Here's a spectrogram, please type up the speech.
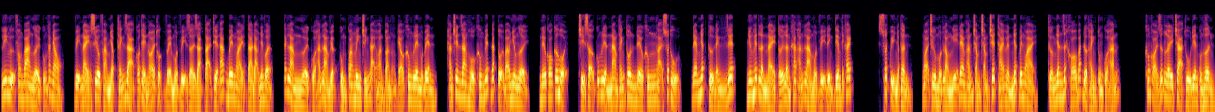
ly ngự phong ba người cũng khác nhau, vị này siêu phàm nhập thánh giả có thể nói thuộc về một vị rời rạc tại thiện ác bên ngoài tà đạo nhân vật, cách làm người của hắn làm việc cùng quang minh chính đại hoàn toàn kéo không lên một bên, hắn trên giang hồ không biết đắc tội bao nhiêu người, nếu có cơ hội, chỉ sợ cũng liền nam thánh tôn đều không ngại xuất thủ đem nhất cử đánh giết, nhưng hết lần này tới lần khác hắn là một vị đỉnh tiêm thích khách. Xuất quỷ nhập thần, ngoại trừ một lòng nghĩ đem hắn chằm chằm chết thái huyền nhất bên ngoài, thường nhân rất khó bắt được hành tung của hắn. Không khỏi rước lấy trả thù điên cuồng hơn,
